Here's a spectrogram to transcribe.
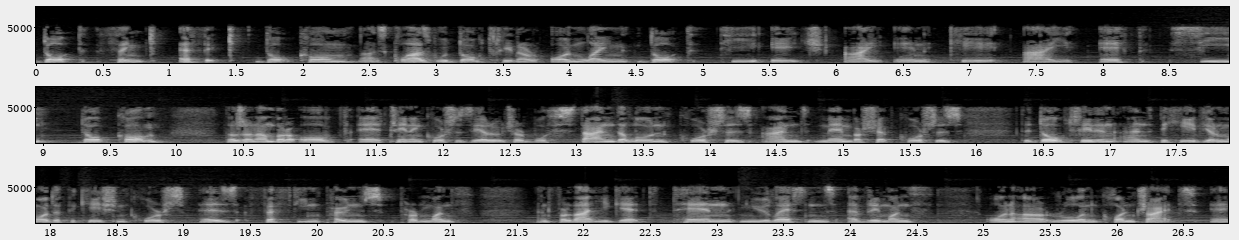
thinkific.com. That's Glasgow Dog Trainer Online dot T H I N K I F C dot com. There's a number of uh, training courses there which are both standalone courses and membership courses. The dog training and behaviour modification course is £15 per month, and for that you get 10 new lessons every month on a rolling contract, uh,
